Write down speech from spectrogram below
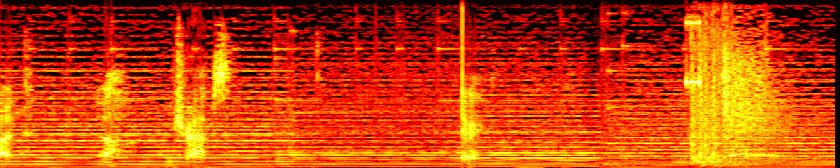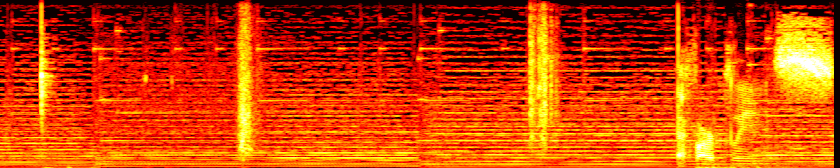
Oh, I'm trapped. There. FR, please.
